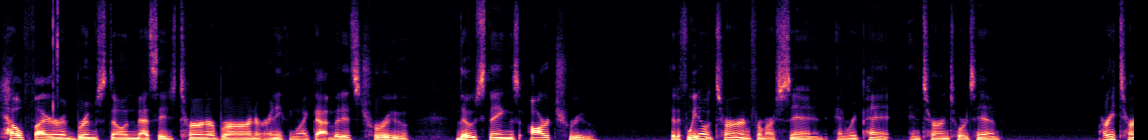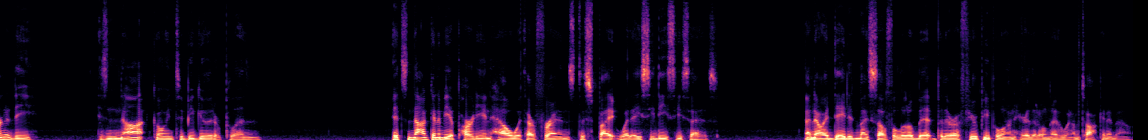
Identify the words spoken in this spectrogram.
hellfire and brimstone message, turn or burn or anything like that, but it's true. Those things are true. That if we don't turn from our sin and repent and turn towards Him, our eternity is not going to be good or pleasant. It's not going to be a party in hell with our friends, despite what ACDC says. I know I dated myself a little bit, but there are a few people on here that'll know what I'm talking about.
